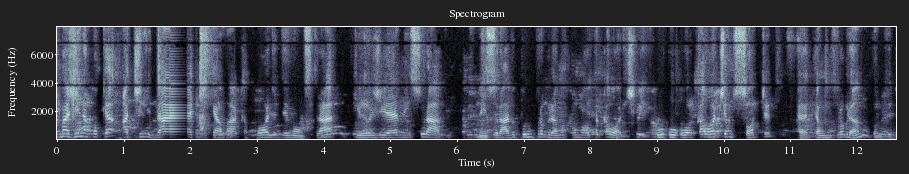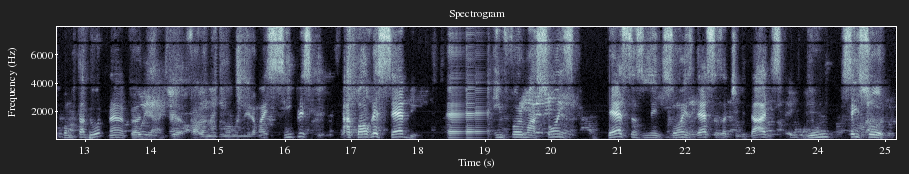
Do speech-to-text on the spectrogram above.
Imagina qualquer atividade que a vaca pode demonstrar que hoje é mensurável, mensurável por um programa como o Alta Caote. O, o, o Caote é um software, é, é um programa, vamos dizer, de computador, né, pra, falando de uma maneira mais simples, a qual recebe é, informações dessas medições, dessas atividades, de um sensor.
